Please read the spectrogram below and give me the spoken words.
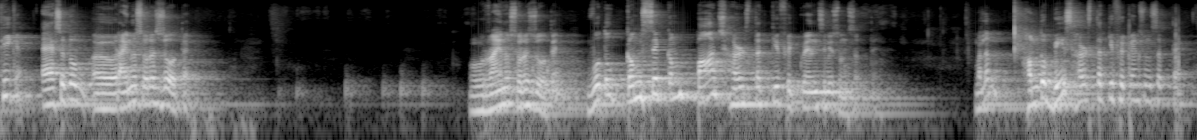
ठीक है, ऐसे तो राइनोसोरस जो होते हैं राइनोसोरस जो होते हैं, वो तो कम से कम पाँच हर्ट्ज तक की फ्रिक्वेंसी भी सुन सकते हैं। मतलब हम तो बीस हर्ट्ज तक की फ्रीक्वेंसी सुन सकते हैं।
